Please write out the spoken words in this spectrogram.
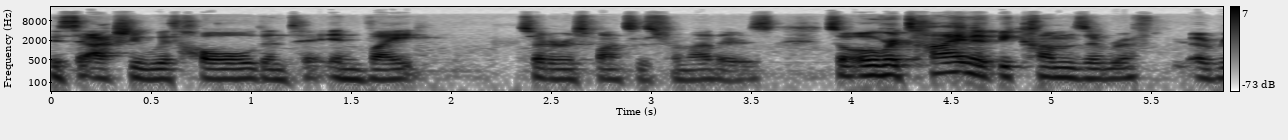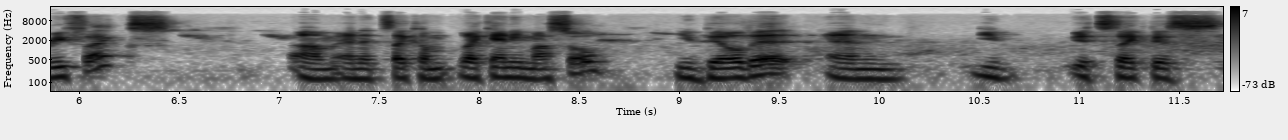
is to actually withhold and to invite sort of responses from others. So over time it becomes a, ref, a reflex um, and it's like a like any muscle. You build it and you it's like this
